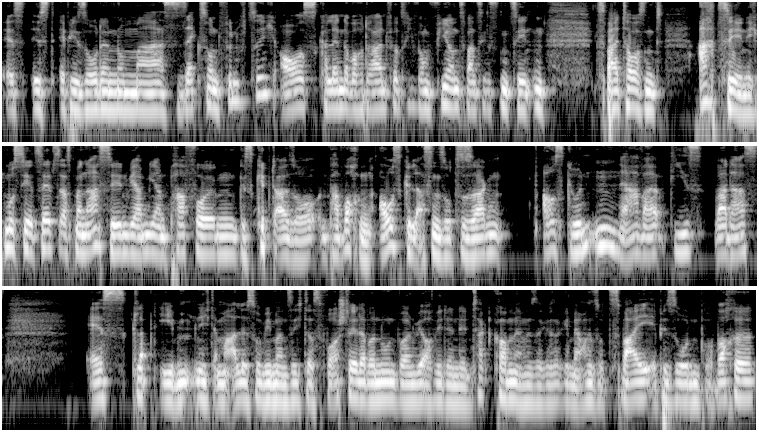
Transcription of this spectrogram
Es ist Episode Nummer 56 aus Kalenderwoche 43 vom 24.10.2018. Ich musste jetzt selbst erstmal nachsehen. Wir haben hier ein paar Folgen geskippt, also ein paar Wochen ausgelassen sozusagen. Aus Gründen, ja, war dies, war das. Es klappt eben nicht immer alles so, wie man sich das vorstellt, aber nun wollen wir auch wieder in den Takt kommen. Wir haben gesagt, wir machen so zwei Episoden pro Woche,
